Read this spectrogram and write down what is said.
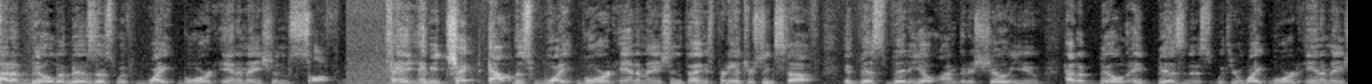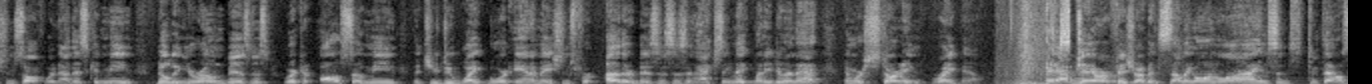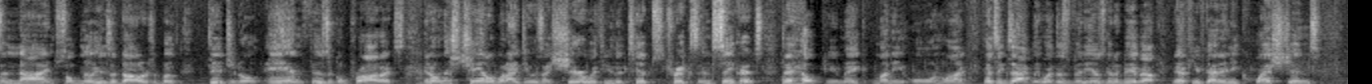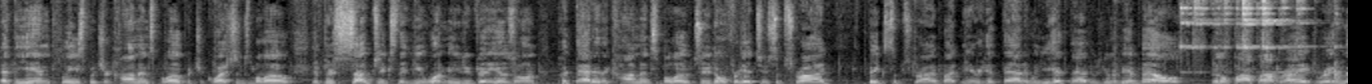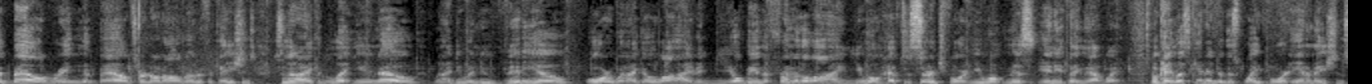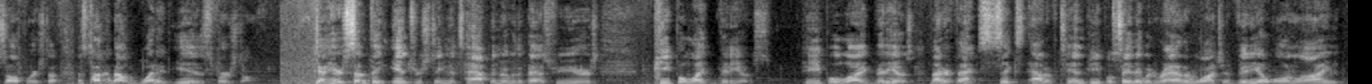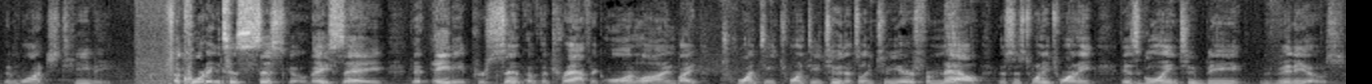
how to build a business with whiteboard animation software. Hey have you checked out this whiteboard animation thing? It's pretty interesting stuff. In this video I'm going to show you how to build a business with your whiteboard animation software. Now this can mean building your own business or it can also mean that you do whiteboard animations for other businesses and actually make money doing that and we're starting right now. Hey I'm JR Fisher. I've been selling online since 2009 sold millions of dollars of both digital and physical products. And on this channel what I do is I share with you the tips tricks and secrets to help you make money online. That's exactly what this video is going to be about. Now if you've got any questions at the end please put your comments below put your questions below. If there's subjects that you want me to do videos on put that in the comments below too. Don't forget to subscribe big subscribe button here hit that and when you hit that there's going to be a bell that'll pop up right? Ring the bell ring the bell turn on all notifications so that I can let you know when I do a new video or when I go live and you'll be in the front of the line. You won't have to search for it. You won't miss anything that way. Okay let's get into this whiteboard animation software stuff. Let's talk about what it is first off. Now here's something interesting that's happened over the past few years. People like videos people like videos. Matter of fact six out of ten people say they would rather watch a video online than watch TV according to Cisco they say that 80% of the traffic online by 2022 that's only two years from now this is 2020 is going to be videos.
